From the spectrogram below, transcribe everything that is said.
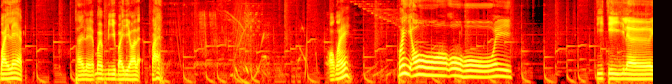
ใบแรก ใช่เลย มันมีใบเดียวแหละ ไป ออกไหม ไม่ออกโอ้โหยจีจีเลย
